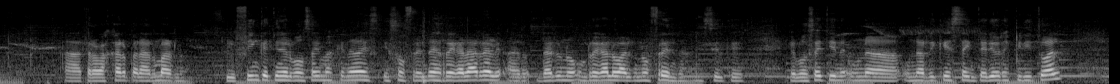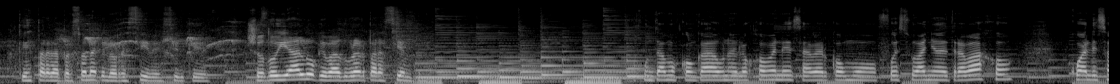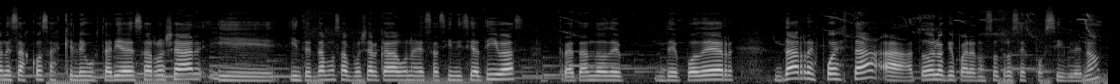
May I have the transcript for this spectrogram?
trabajar para armarlo. El fin que tiene el bonsai más que nada es, ofrendar, es regalarle, darle un regalo a alguna ofrenda. Es decir, que el bonsai tiene una, riqueza interior espiritual que es para la persona que lo recibe. Es decir, que yo doy algo que va a durar para siempre. Juntamos con cada uno de los jóvenes a ver cómo fue su año de trabajo, cuáles son esas cosas que les gustaría desarrollar e intentamos apoyar cada una de esas iniciativas, tratando de, poder dar respuesta a todo lo que para nosotros es posible. ¿no?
